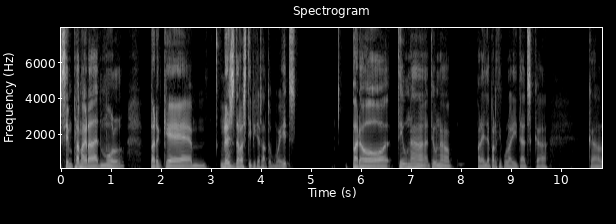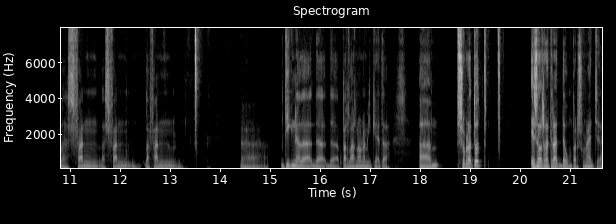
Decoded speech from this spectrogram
sempre m'ha agradat molt perquè no és de les típiques del Tom Waits, però té una, té una parell de particularitats que, que les fan, les fan, la fan eh, digna de, de, de parlar-ne una miqueta. Um, sobretot, és el retrat d'un personatge,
